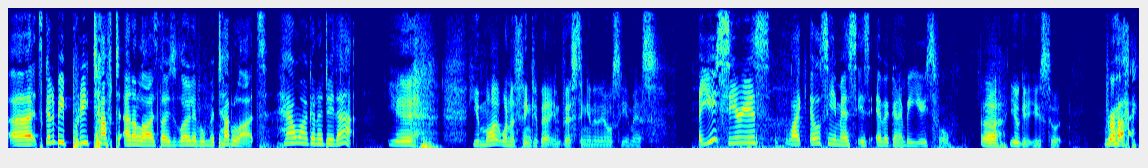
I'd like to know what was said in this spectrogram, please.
Uh, it's going to be pretty tough to analyse those low level metabolites. How am I going to do that? Yeah, you might want to think about investing in an LCMS. Are you serious? Like, LCMS is ever going to be useful? Uh, you'll get used to it. Right.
